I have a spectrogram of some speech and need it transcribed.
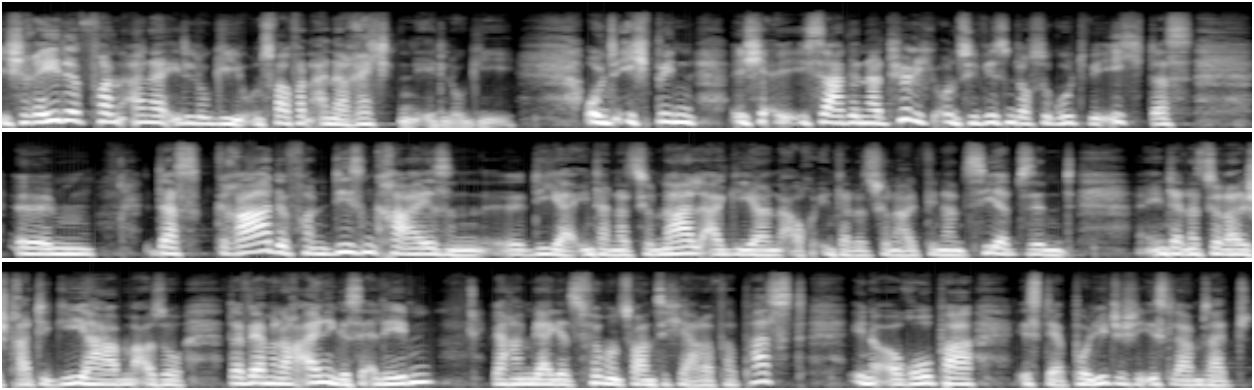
Ich rede von einer Ideologie, und zwar von einer rechten Ideologie. Und ich bin, ich, ich sage natürlich, und Sie wissen doch so gut wie ich, dass, ähm, dass gerade von diesen Kreisen, äh, die ja international agieren, auch international finanziert sind, internationale Strategie haben, also da werden wir noch einiges erleben. Wir haben ja jetzt 25 Jahre verpasst. In Europa ist der politische Islam seit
